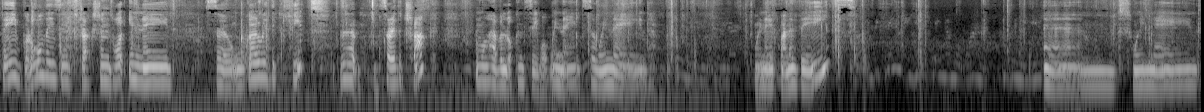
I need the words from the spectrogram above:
There you've got all these instructions, what you need. So we'll go with the kit, the, sorry, the truck, and we'll have a look and see what we need. So we need, we need one of these. And we need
